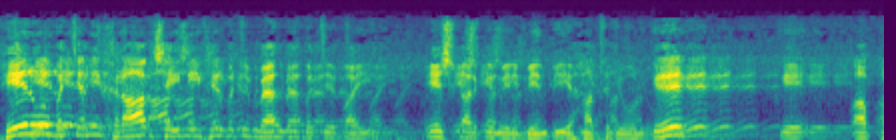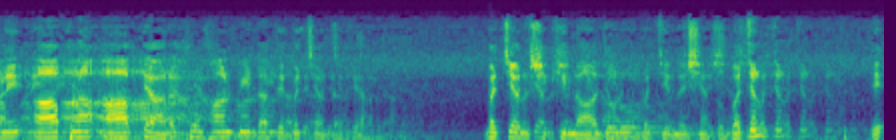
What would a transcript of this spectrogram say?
ਫਿਰ ਉਹ ਬੱਚਿਆਂ ਦੀ ਖੁਰਾਕ ਸਹੀ ਨਹੀਂ, ਫਿਰ ਬੱਚੇ ਮੈਲ ਦੇ ਬੱਚੇ ਪਾਈ ਇਸ ਕਰਕੇ ਮੇਰੀ ਬੇਨਤੀ ਹੈ, ਹੱਥ ਜੋੜ ਕੇ ਕਿ ਆਪਣੇ ਆਪਣਾ ਆਪ ਧਿਆਨ ਰੱਖੋ, ਖਾਣ ਪੀਣ ਦਾ ਤੇ ਬੱਚਿਆਂ ਦਾ ਧਿਆਨ ਰੱਖੋ। ਬੱਚਿਆਂ ਨੂੰ ਸਿੱਖੀ ਨਾਲ ਜੋੜੋ, ਬੱਚੇ ਨਸ਼ਿਆਂ ਤੋਂ ਬਚਣ ਤੇ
